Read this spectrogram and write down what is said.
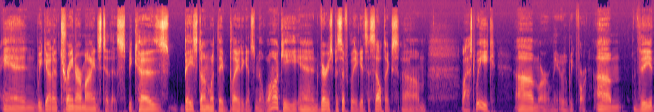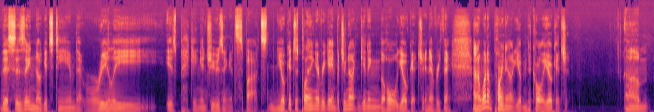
And we got to train our minds to this because based on what they played against Milwaukee and very specifically against the Celtics um, last week, um, or maybe week four, um, the this is a Nuggets team that really is picking and choosing its spots. Jokic is playing every game, but you're not getting the whole Jokic and everything. And I want to point out Nikola Jokic. Um,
